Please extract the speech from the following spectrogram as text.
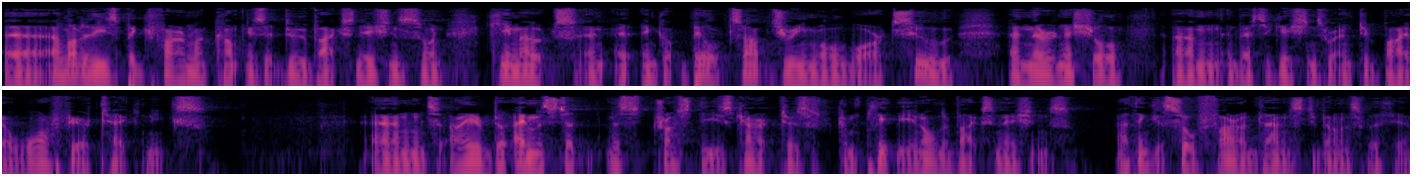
uh, a lot of these big pharma companies that do vaccinations and so on came out and, and got built up during World War II, and their initial um, investigations were into biowarfare techniques. And I, I mistrust these characters completely in all their vaccinations. I think it's so far advanced, to be honest with you.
